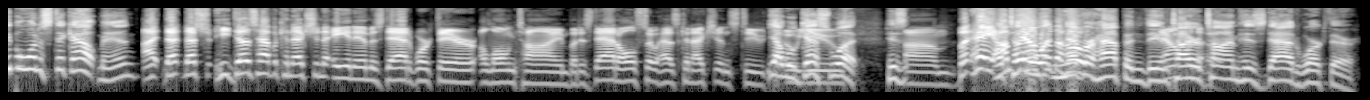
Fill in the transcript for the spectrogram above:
people want to stick out, man. I that that's he does have a connection to A and M. His dad worked there a long time, but his dad also has connections to, to Yeah, well, OU. guess what? His Um, but hey, I'll I'm tell down you what never hope. happened the Down entire the time his dad worked there.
